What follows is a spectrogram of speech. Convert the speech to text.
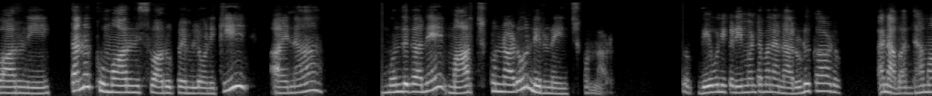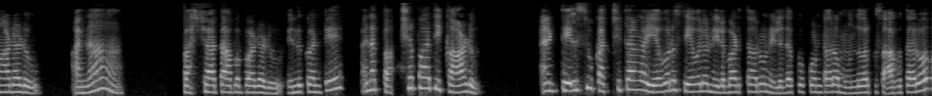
వారిని తన కుమారుని స్వరూపంలోనికి ఆయన ముందుగానే మార్చుకున్నాడు నిర్ణయించుకున్నాడు. దేవుని ఇక్కడ ఏమంటామని ఆయన అరుడు కాడు. ఆయన అబద్ధమాడాడు ఆయన పశ్చాత్తాపడడు ఎందుకంటే ఆయన పక్షపాతి కాడు. ఆయనకు తెలుసు ఖచ్చితంగా ఎవరు సేవలో నిలబడతారో నిలదొక్కుంటారో ముందు వరకు సాగుతారో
